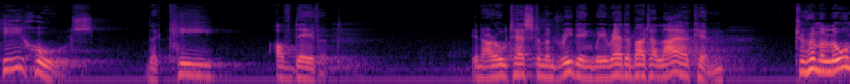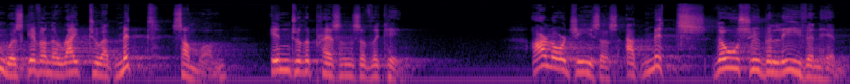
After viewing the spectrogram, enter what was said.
He holds the key of David. In our Old Testament reading, we read about Eliakim, to whom alone was given the right to admit someone into the presence of the king. Our Lord Jesus admits those who believe in him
